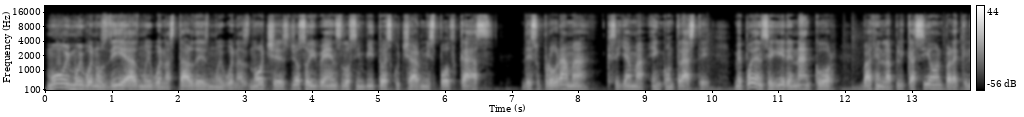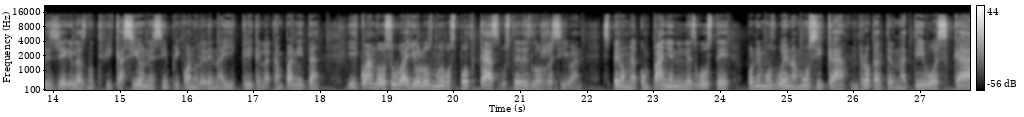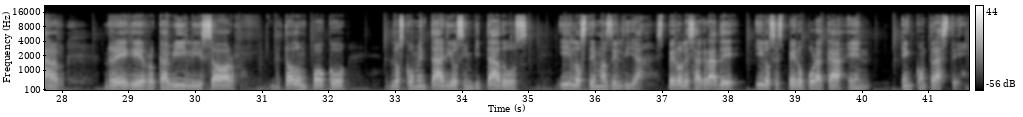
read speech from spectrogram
Muy, muy buenos días, muy buenas tardes, muy buenas noches. Yo soy Benz, los invito a escuchar mis podcasts de su programa que se llama En Contraste. Me pueden seguir en Anchor, bajen la aplicación para que les lleguen las notificaciones siempre y cuando le den ahí clic en la campanita y cuando suba yo los nuevos podcasts ustedes los reciban. Espero me acompañen y les guste. Ponemos buena música, rock alternativo, scar reggae, rockabilly, surf, de todo un poco, los comentarios, invitados y los temas del día. Espero les agrade y los espero por acá en En Contraste.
